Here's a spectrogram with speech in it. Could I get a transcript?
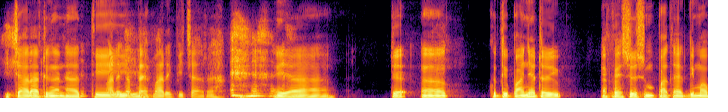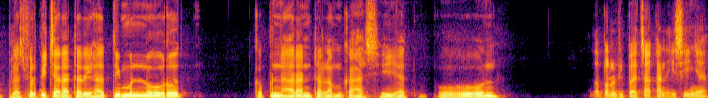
Bicara dengan hati. Mari teh, mari bicara. Iya. De- eh, kutipannya dari Efesus 4 ayat 15 berbicara dari hati menurut kebenaran dalam kasih ya pun. Kita perlu dibacakan isinya.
